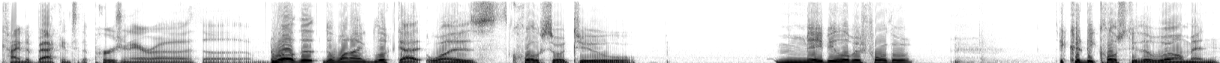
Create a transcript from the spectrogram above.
kind of back into the Persian era. The um, Well, the the one I looked at was closer to maybe a little bit further. It could be close to the Roman.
